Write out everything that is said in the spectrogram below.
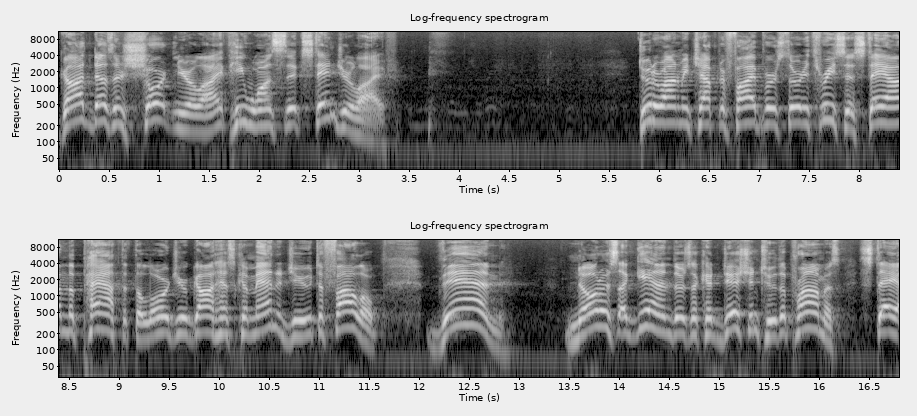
God doesn't shorten your life, He wants to extend your life. Deuteronomy chapter 5, verse 33 says, Stay on the path that the Lord your God has commanded you to follow. Then Notice again, there's a condition to the promise. Stay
